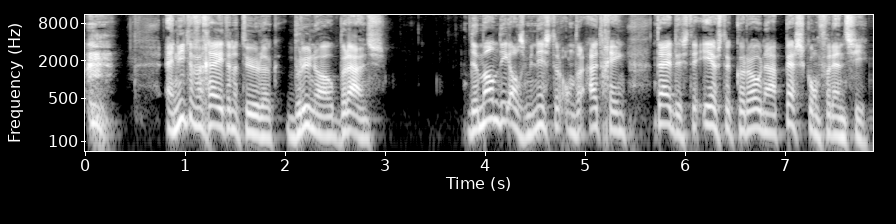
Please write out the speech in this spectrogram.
en niet te vergeten natuurlijk Bruno Bruins. De man die als minister onderuit ging tijdens de eerste corona-persconferentie.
